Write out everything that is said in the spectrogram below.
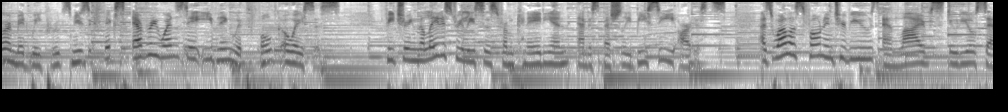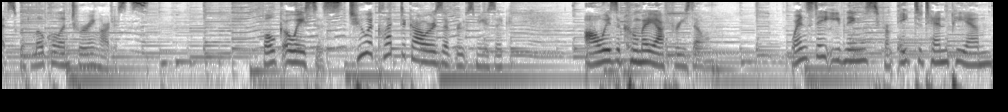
Your midweek roots music fix every Wednesday evening with Folk Oasis, featuring the latest releases from Canadian and especially BC artists, as well as phone interviews and live studio sets with local and touring artists. Folk Oasis, two eclectic hours of roots music, always a Kumbaya free zone. Wednesday evenings from 8 to 10 p.m.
